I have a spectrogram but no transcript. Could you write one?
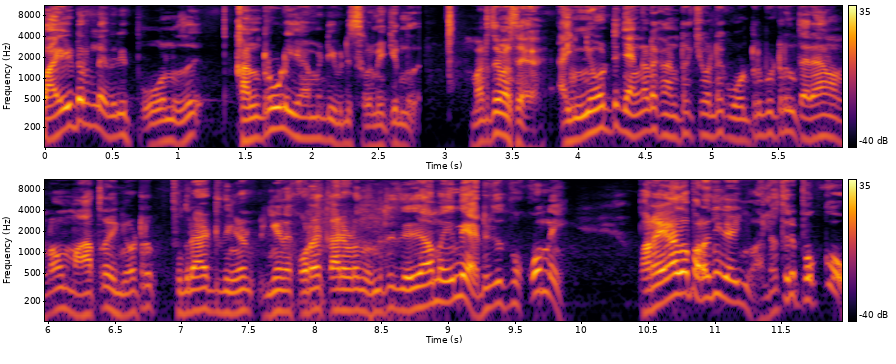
വൈഡർ ലെവലിൽ പോകുന്നത് കൺട്രോൾ ചെയ്യാൻ വേണ്ടി ഇവർ ശ്രമിക്കുന്നത്. മനസ്സിലായി മനസ്സിലായി? ഇങ്ങോട്ട് ഞങ്ങളുടെ കൺട്രിക്ക് വേണ്ട കോൺട്രിബ്യൂട്ടറും തരാനുള്ളവൻ മാത്രം ഇങ്ങോട്ട് പുതുതായിട്ട് നിങ്ങൾ ഇങ്ങനെ കുറേ കാലം ഇവിടെ നിന്നിട്ട് ചെയ്യാമെന്നേ അതിൽ പൊക്കോന്നേ. പറയാതെ പറഞ്ഞു കഴിഞ്ഞു. അല്ലാത്തൊരു പൊക്കോ.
